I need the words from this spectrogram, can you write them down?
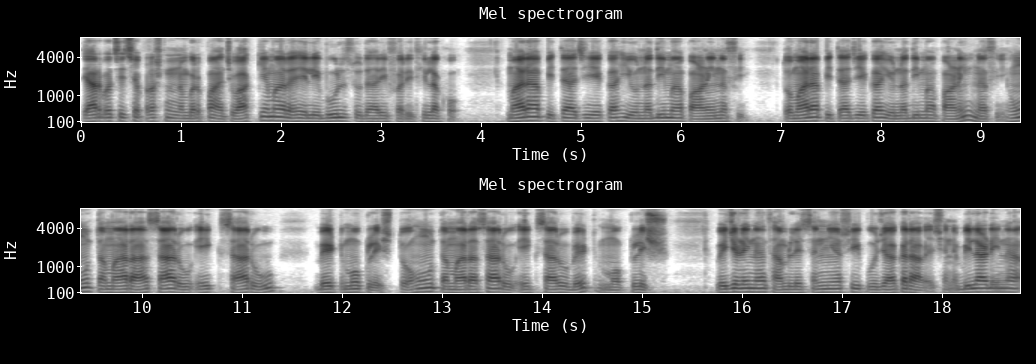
ત્યાર પછી છે પ્રશ્ન નંબર પાંચ, વાક્યમાં રહેલી ભૂલ સુધારી ફરીથી લખો. મારા પિતાજીએ કહ્યું, નદીમાં પાણી નથી. તો મારા પિતાજીએ કહ્યું, નદીમાં પાણી નથી. હું તમારા સારું એક સારું બેટ મોકલીશ. તો હું તમારા સારું એક સારું બેટ મોકલીશ. વીજળીના થાંભલે સંન્યાસી પૂજા કરાવે છે અને બિલાડીના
